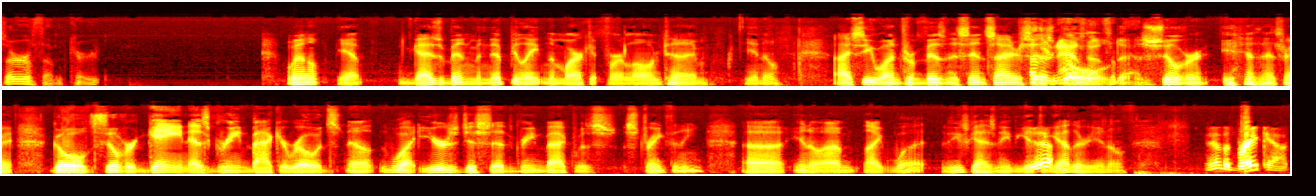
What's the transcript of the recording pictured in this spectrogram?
serve them. Kurt. Well, yeah, guys have been manipulating the market for a long time. You know, I see one from Business Insider says than that, it's not gold, so silver. Yeah, that's right. Gold, silver gain as greenback erodes. Now, what? Yours just said greenback was strengthening. Uh, you know, I'm like, what? These guys need to get Yeah. together. You know. Yeah, the breakout.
